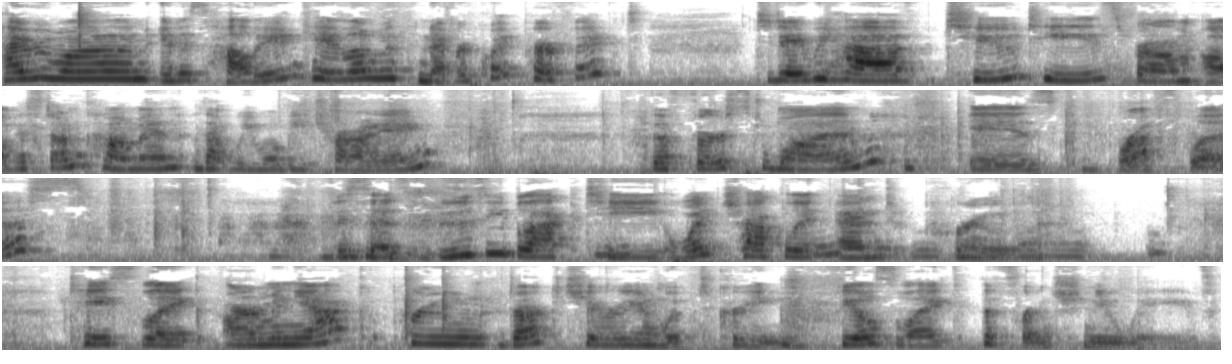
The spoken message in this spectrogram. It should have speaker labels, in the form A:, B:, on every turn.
A: Hi everyone, it is Holly and Kayla with Never Quite Perfect. Today we have two teas from August Uncommon that we will be trying. The first one is Breathless. This says boozy black tea, white chocolate, and prune. Tastes like Armagnac, prune, dark cherry, and whipped cream. Feels like the French New Wave.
